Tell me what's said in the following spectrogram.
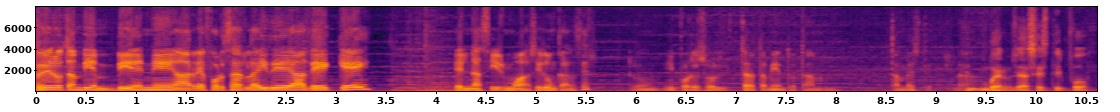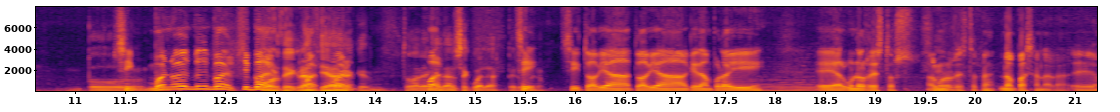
Pero también viene a reforzar la idea de que el nazismo ha sido un cáncer y por eso el tratamiento tan, tan bestia. Bueno, ya se estipó. Por, Sí, por- bueno, bueno, sí, bueno, por desgracia bueno, todavía quedan secuelas, pero sí, sí, todavía, todavía quedan por ahí eh, algunos restos, algunos restos. No pasa nada. eh,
